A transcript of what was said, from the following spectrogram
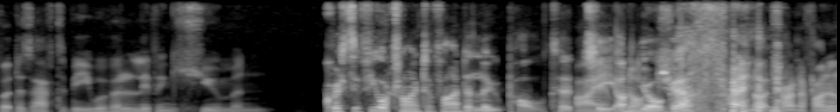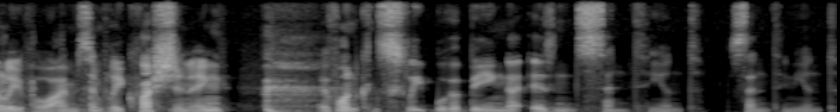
but does it have to be with a living human? Chris, if you're trying to find a loophole to I cheat am on not your try- girlfriend, I'm not trying to find a loophole. I'm simply questioning if one can sleep with a being that isn't sentient, sentient,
